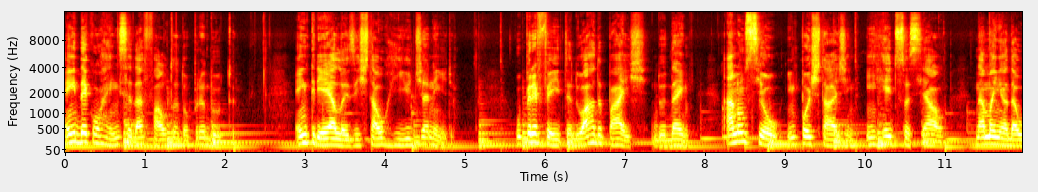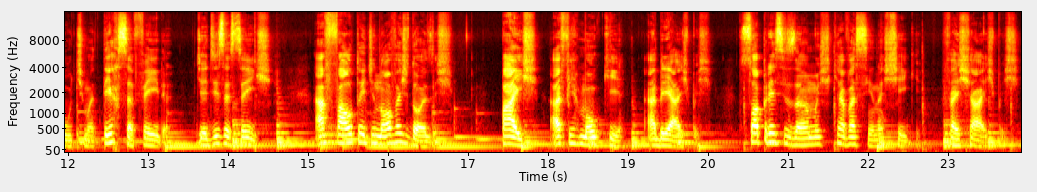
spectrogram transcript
em decorrência da falta do produto. Entre elas está o Rio de Janeiro. O prefeito Eduardo Paes, do DEM, anunciou em postagem em rede social, na manhã da última terça-feira, dia 16, a falta de novas doses Paz afirmou que, abre aspas, só precisamos que a vacina chegue, fecha aspas,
